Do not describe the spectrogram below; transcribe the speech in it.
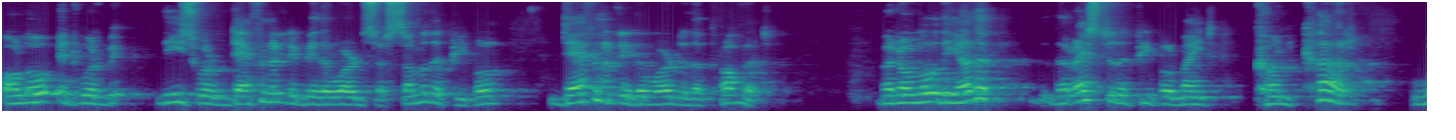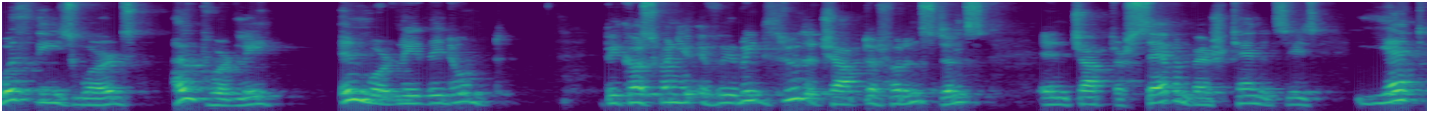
Although it will be, these will definitely be the words of some of the people, definitely the word of the prophet. But although the other, the rest of the people might concur with these words outwardly, inwardly they don't. Because when you, if we read through the chapter, for instance, in chapter 7, verse 10, it says, Yet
